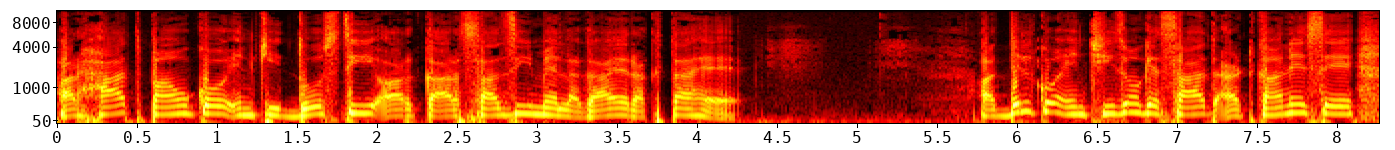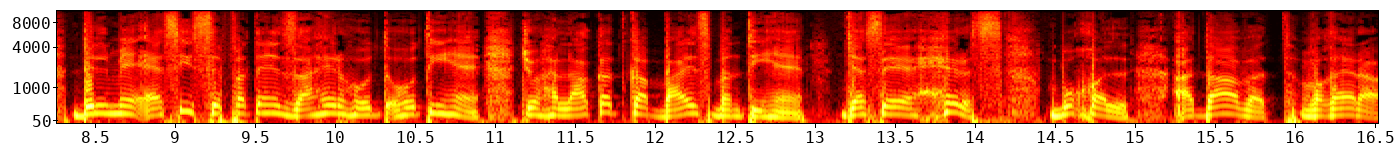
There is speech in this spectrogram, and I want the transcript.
اور ہاتھ پاؤں کو ان کی دوستی اور کارسازی میں لگائے رکھتا ہے۔ اور دل کو ان چیزوں کے ساتھ اٹکانے سے دل میں ایسی صفتیں ظاہر ہوتی ہیں جو ہلاکت کا باعث بنتی ہیں، جیسے حرص، بخل، عداوت وغیرہ۔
